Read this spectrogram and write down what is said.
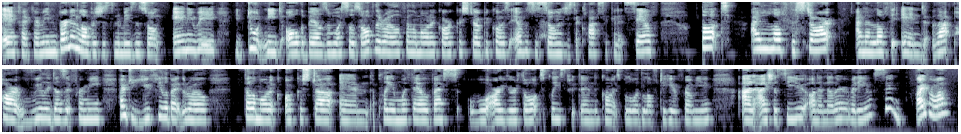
Epic. I mean, Burning Love is just an amazing song anyway. You don't need all the bells and whistles of the Royal Philharmonic Orchestra because Elvis's song is just a classic in itself. But I love the start and I love the end. That part really does it for me. How do you feel about the Royal Philharmonic Orchestra um, playing with Elvis? What are your thoughts? Please put down in the comments below. I'd love to hear from you. And I shall see you on another video soon. Bye everyone.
